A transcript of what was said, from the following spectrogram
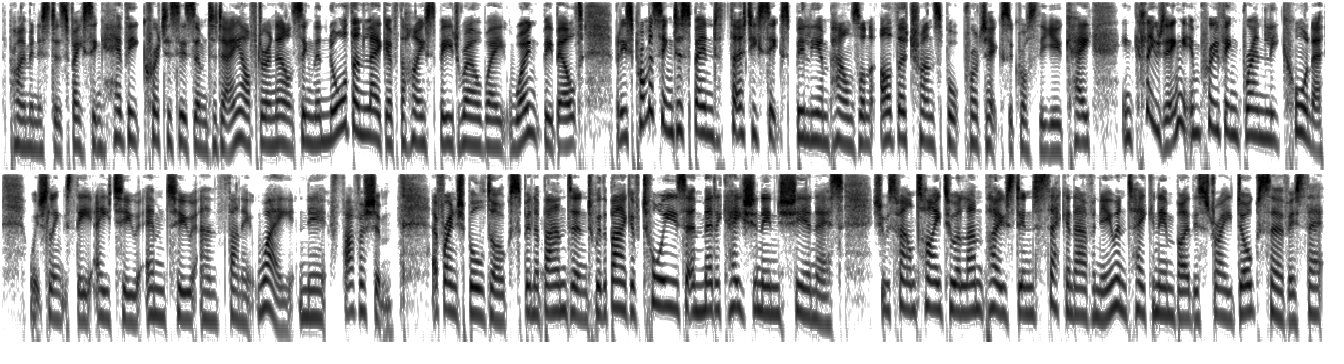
The Prime Minister is facing heavy criticism today after announcing the northern leg of the high speed railway won't be built, but he's promising to spend £36 billion on other transport projects across the UK, including improving Brenley Corner, which links the A2, M2, and Thanet Way near Faversham. A French bulldog's been abandoned with a bag of toys and medication in Sheerness. She was found tied to a lamppost in Second Avenue and taken in by the Stray Dog Service. They're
